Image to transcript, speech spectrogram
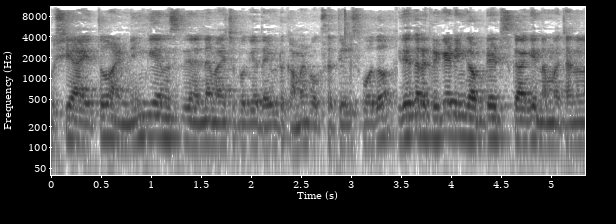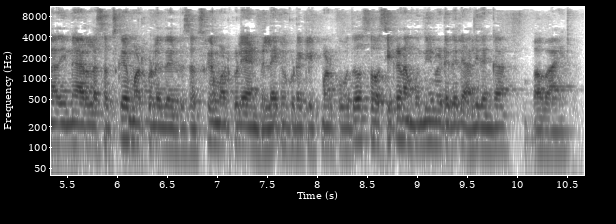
ಖುಷಿ ಆಯಿತು. ಅಂಡ್ ನಿಮ್ಗೆ ಅನಿಸುತ್ತೆ ನಿನ್ನೆ ಮ್ಯಾಚ್ ಬಗ್ಗೆ, ದಯವಿಟ್ಟು ಕಮೆಂಟ್ ಬಾಕ್ಸ್ ತಿಳಿಸಬಹುದು ಇದೇ ತರ ಕ್ರಿಕೆಟಿಂಗ್ ಅಪ್ಡೇಟ್ಸ್ಗಾಗಿ ನಮ್ಮ ಚಾನಲ್ ಇನ್ನಾರೆಲ್ಲ ಸಬ್ಸ್ಕ್ರೈಬ್ ಮಾಡ್ಕೊಳ್ಳಿ ದಯವಿಟ್ಟು ಸಬ್ಸ್ಕ್ರೈಬ್ ಮಾಡ್ಕೊಳ್ಳಿ ಅಂಡ್ ಬೆಲ್ಲೈಕನ್ ಕೂಡ ಕ್ಲಿಕ್ ಮಾಡ್ಕೋಬಹುದು ಸೊ ಸಿಗೋಣ ಮುಂದಿನ ವಿಡಿಯೋದಲ್ಲಿ ಅಲ್ಲಿ ಬಾಯ್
